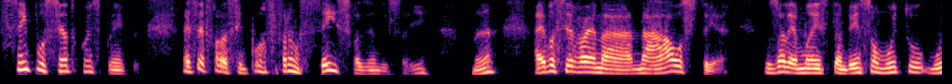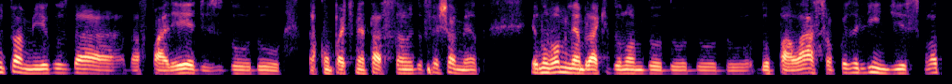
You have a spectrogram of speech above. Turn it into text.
100% com sprinklers. Aí você fala assim, pô, francês fazendo isso aí? Né? Aí você vai na, na Áustria, os alemães também são muito, muito amigos da, das paredes, do, do, da compartimentação e do fechamento. Eu não vou me lembrar aqui do nome do, do, palácio, uma coisa lindíssima, lá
